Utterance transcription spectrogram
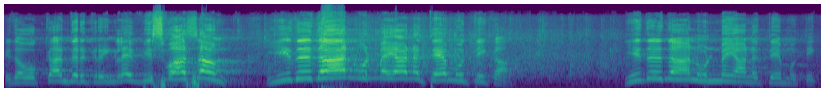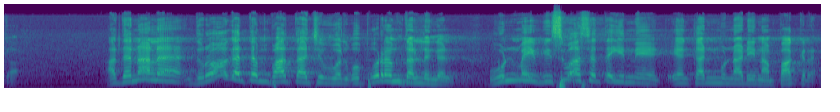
இதை உட்கார்ந்து இருக்கிறீங்களே விசுவாசம். இதுதான் உண்மையான தேமுதிக. இதுதான் உண்மையான தேமுதிக. அதனால் துரோகத்தை பார்த்தாச்சு புறம் தள்ளுங்கள். உண்மை விசுவாசத்தை என் கண் முன்னாடி நான் பார்க்குறேன்.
